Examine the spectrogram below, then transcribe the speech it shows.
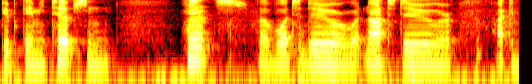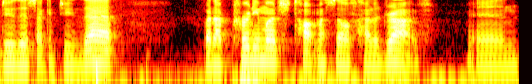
people gave me tips and hints of what to do or what not to do, or I could do this, I could do that. But I pretty much taught myself how to drive. And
